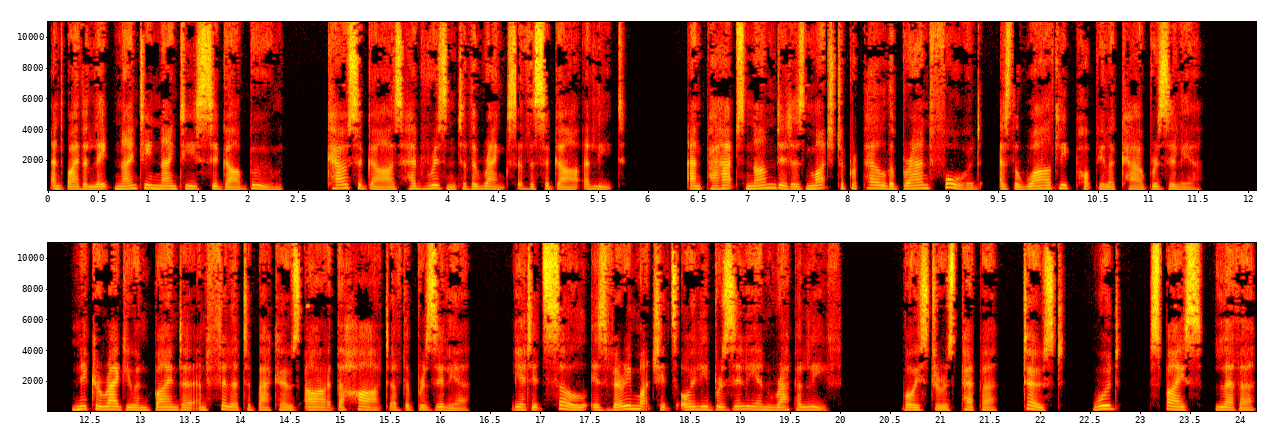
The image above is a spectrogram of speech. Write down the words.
and by the late 1990s cigar boom, CAO cigars had risen to the ranks of the cigar elite. And perhaps none did as much to propel the brand forward as the wildly popular CAO Brazilia. Nicaraguan binder and filler tobaccos are at the heart of the Brazilia, yet its soul is very much its oily Brazilian wrapper leaf. Boisterous pepper, toast, wood, spice, leather,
